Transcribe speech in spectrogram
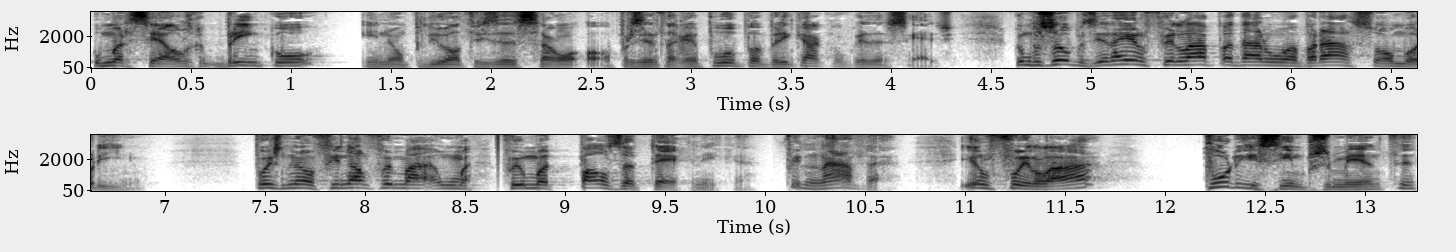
O Marcelo brincou e não pediu autorização ao Presidente da República para brincar com coisas sérias. Começou a dizer, ah, ele foi lá para dar um abraço ao Mourinho. Pois não, afinal foi uma, uma- foi uma pausa técnica. Foi nada. Ele foi lá, pura e simplesmente,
